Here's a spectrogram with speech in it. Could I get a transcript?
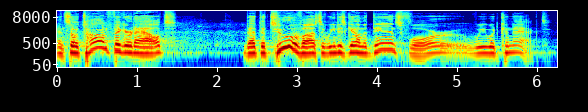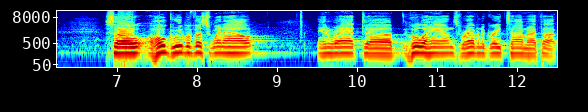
And so Tom figured out that the two of us, if we just get on the dance floor, we would connect. So a whole group of us went out, and we're at uh, Houlihan's. We're having a great time, and I thought,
